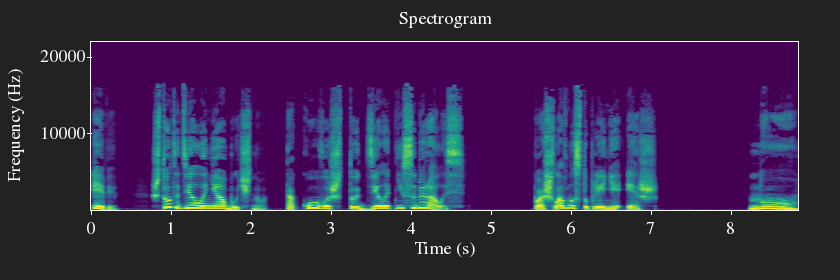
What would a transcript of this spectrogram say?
Эви, что ты делала необычного, такого, что делать не собиралась? Пошла в наступление Эш. Ну,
